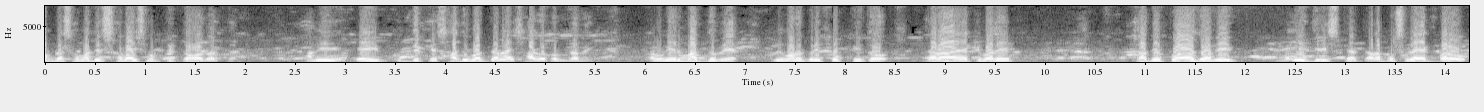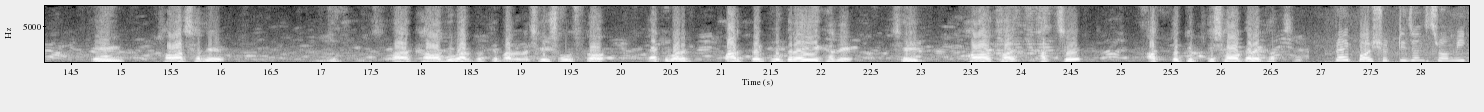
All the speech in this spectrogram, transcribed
আমরা সমাজের সবাই সম্পৃক্ত হওয়া দরকার। আমি এই উদ্যোগকে সাধুবাদ জানাই স্বাগতম জানাই। এবং এর মাধ্যমে আমি মনে করি প্রকৃত যারা একেবারে যাদের প্রয়োজন এই এই জিনিসটা, যারা বছরে একবারও এই খাওয়ার সাথে তারা খাওয়া জোগাড় করতে পারে না, সেই সমস্ত একেবারে পারফেক্ট লোকেরাই এখানে সেই খাওয়া খাচ্ছে, আত্মতৃপ্তি সহকারে খাচ্ছে। প্রায় পঁয়ষট্টি জন শ্রমিক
